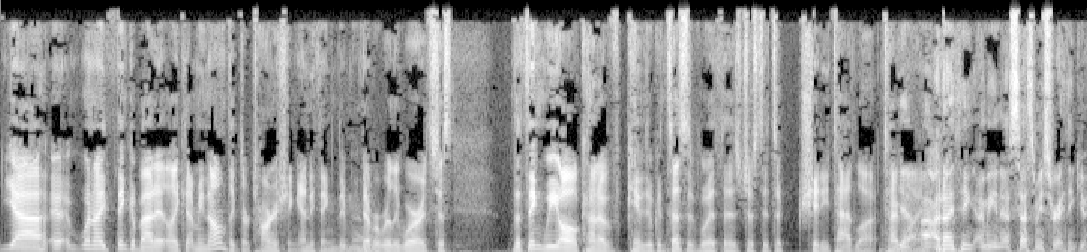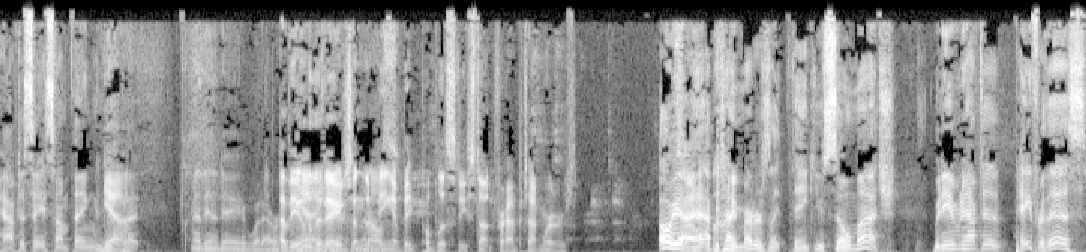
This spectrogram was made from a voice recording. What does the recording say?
yeah. uh, When I think about it, like, I mean, I don't think they're tarnishing anything. They No. never really were. It's just the thing we all kind of came to a consensus with is just it's a shitty tagline. Tagline. Yeah, and I think I mean at Sesame Street, I think you have to say something. Yeah. but at the end of the day, whatever. at the end Yeah, of the day, yeah, it just ended and up being a big publicity stunt for Happy Time Murders. Oh yeah, Happy Time Murders. Like, thank you so much. We didn't even have to pay for this.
